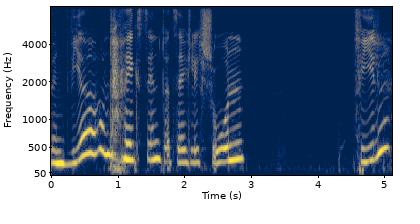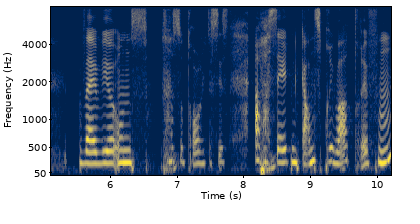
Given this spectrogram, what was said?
wenn wir unterwegs sind, tatsächlich schon viel, weil wir uns, so traurig das ist, aber selten ganz privat treffen.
